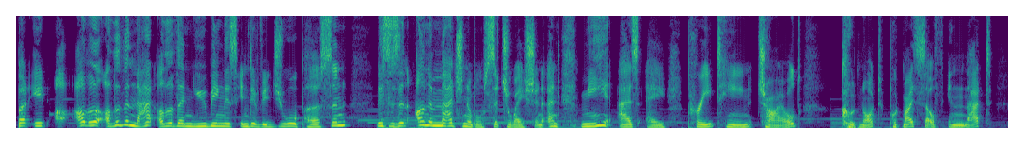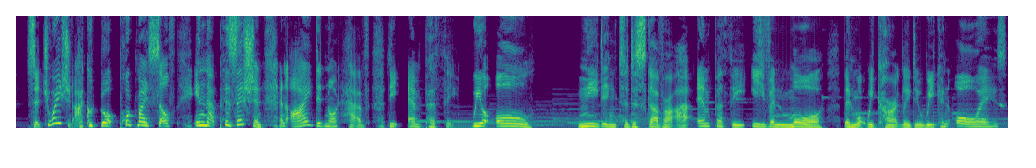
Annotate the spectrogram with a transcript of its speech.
But it, other, other than that, other than you being this individual person, this is an unimaginable situation. And me as a preteen child could not put myself in that situation. I could not put myself in that position, and I did not have the empathy. We are all needing to discover our empathy even more than what we currently do. We can always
